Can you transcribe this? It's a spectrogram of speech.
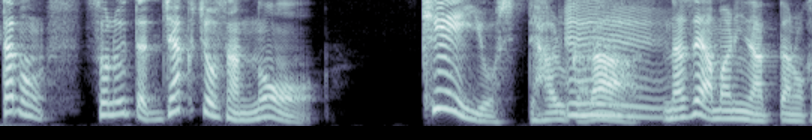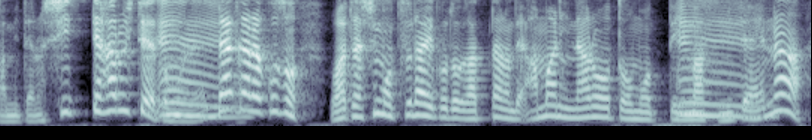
多分、その言ったら寂聴さんの経緯を知ってはるから、うんなぜ甘になったのかみたいなの知ってはる人やと思うね、うんだからこそ、私も辛いことがあったので甘になろうと思っていますうんみたいな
